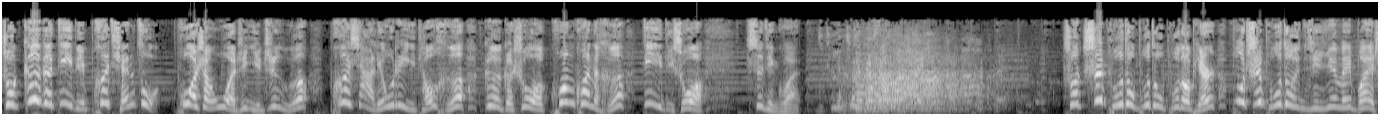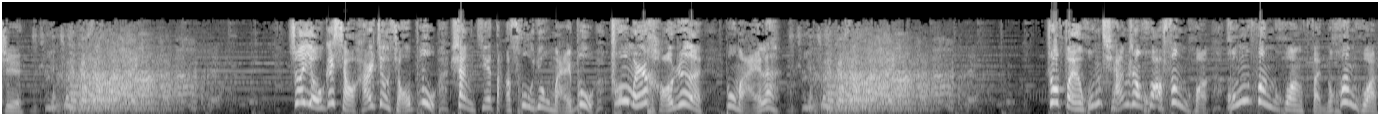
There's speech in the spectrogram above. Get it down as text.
说哥哥弟弟坡前坐，坡上卧着一只鹅，坡下流着一条河。哥哥说：“宽宽的河。”弟弟说：“是挺宽。”说吃葡萄不吐葡萄皮儿，不吃葡萄就因为不爱吃。说有个小孩叫小布，上街打醋又买布，出门好热不买了。说粉红墙上画凤凰，红凤凰粉凤凰，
